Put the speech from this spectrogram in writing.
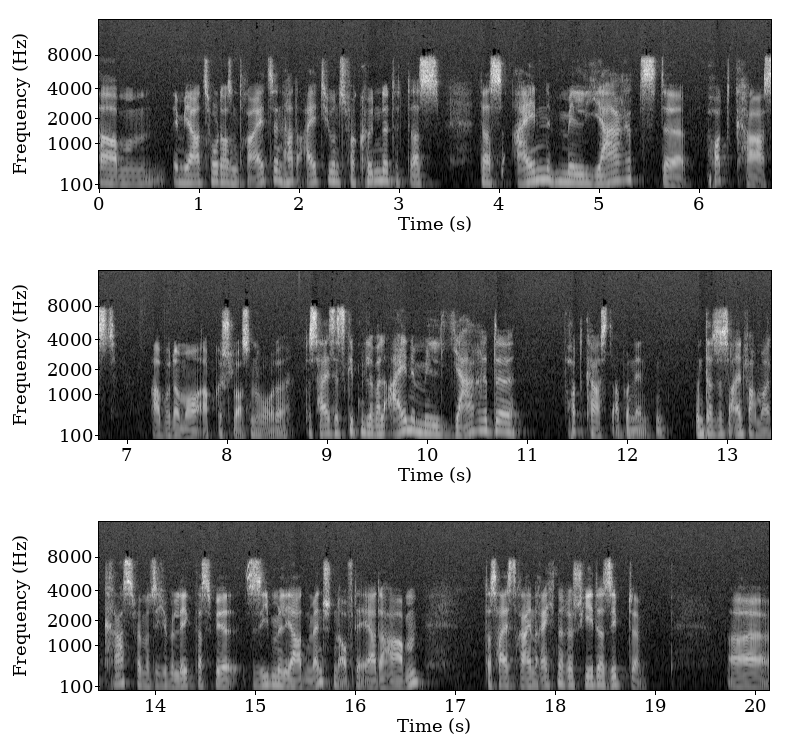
ähm, im Jahr 2013 hat iTunes verkündet, dass das ein Milliardste Podcast-Abonnement abgeschlossen wurde. Das heißt, es gibt mittlerweile eine Milliarde Podcast-Abonnenten. Und das ist einfach mal krass, wenn man sich überlegt, dass wir sieben Milliarden Menschen auf der Erde haben. Das heißt rein rechnerisch jeder siebte. Äh,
